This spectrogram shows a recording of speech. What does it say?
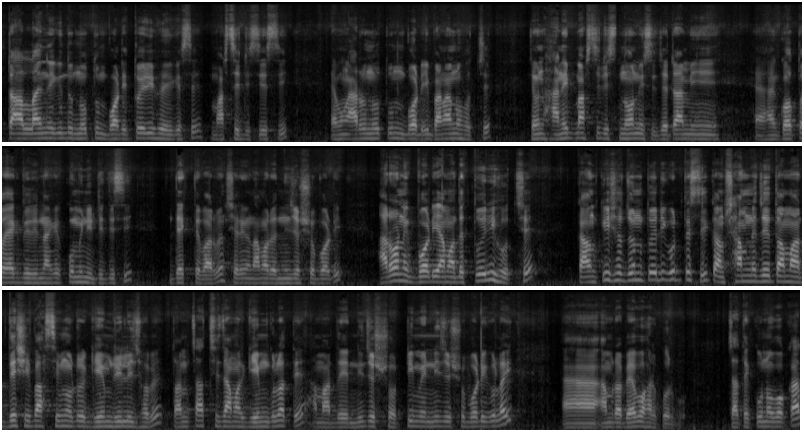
স্টার লাইনে কিন্তু নতুন বডি তৈরি হয়ে গেছে মার্সিডিস এসি এবং আরও নতুন বডি বানানো হচ্ছে। যেমন হানিফ মার্সিডিস নন এসি যেটা আমি গত এক দুদিন আগে কমিউনিটি দিছি, দেখতে পারবেন, সেটা কিন্তু আমাদের নিজস্ব বডি আরও অনেক বডি আমাদের তৈরি হচ্ছে, কারণ কিসের জন্য তৈরি করতেছি? কারণ সামনে যেহেতু আমার দেশি বাস সিমোটর গেম রিলিজ হবে, তো আমি চাচ্ছি যে আমার গেমগুলোতে আমাদের নিজস্ব টিমের নিজস্ব বডিগুলাই আমরা ব্যবহার করব, যাতে কোনো প্রকার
